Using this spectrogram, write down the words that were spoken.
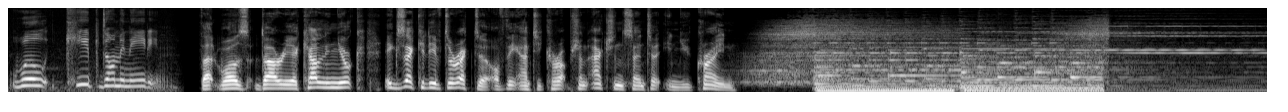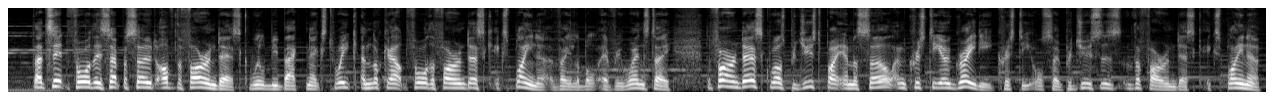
will keep dominating. That was Daria Kaleniuk, Executive Director of the Anti Corruption Action Center in Ukraine. That's it for this episode of The Foreign Desk. We'll be back next week and look out for The Foreign Desk Explainer, available every Wednesday. The Foreign Desk was produced by Emma Searle and Christy O'Grady. Christy also produces The Foreign Desk Explainer.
